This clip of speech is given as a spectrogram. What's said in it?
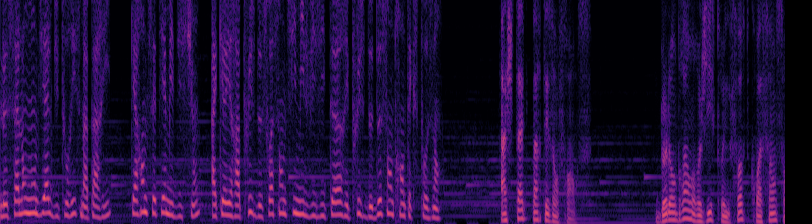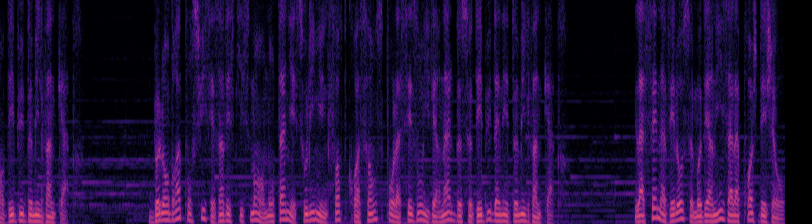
Le Salon mondial du tourisme à Paris, 47e édition, accueillera plus de 66 000 visiteurs et plus de 230 exposants. Hashtag Partez en France. Belambra enregistre une forte croissance en début 2024. Belambra poursuit ses investissements en montagne et souligne une forte croissance pour la saison hivernale de ce début d'année 2024. La scène à vélo se modernise à l'approche des JO.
